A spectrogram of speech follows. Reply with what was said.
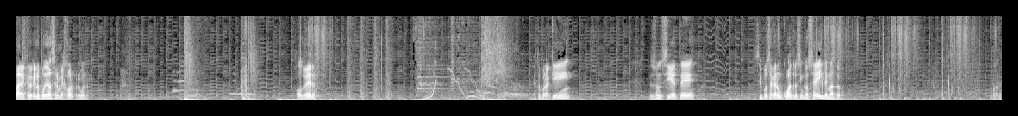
Vale, creo que lo he podido hacer mejor, pero bueno. Joder. Esto por aquí. Esos son 7 Si puedo sacar un 4, 5, 6, le mato. Vale.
